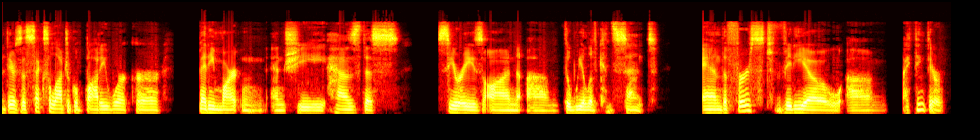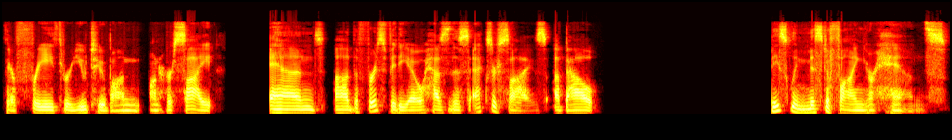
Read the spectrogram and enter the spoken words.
there's a sexological body worker, Betty Martin, and she has this series on um, the Wheel of Consent. And the first video, um, I think they're they're free through YouTube on on her site. And uh, the first video has this exercise about basically mystifying your hands.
